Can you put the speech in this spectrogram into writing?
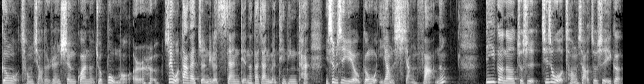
跟我从小的人生观呢就不谋而合。所以我大概整理了三点，那大家你们听听看，你是不是也有跟我一样的想法呢？第一个呢，就是其实我从小就是一个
